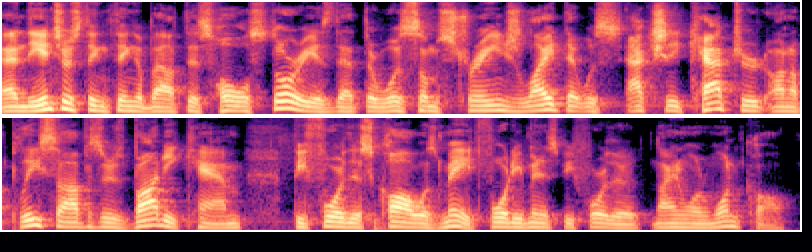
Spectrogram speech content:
and the interesting thing about this whole story is that there was some strange light that was actually captured on a police officer's body cam before this call was made, 40 minutes before the 911 call.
